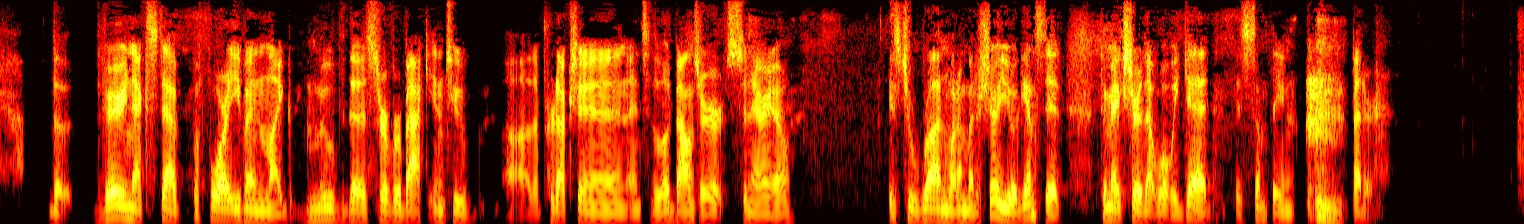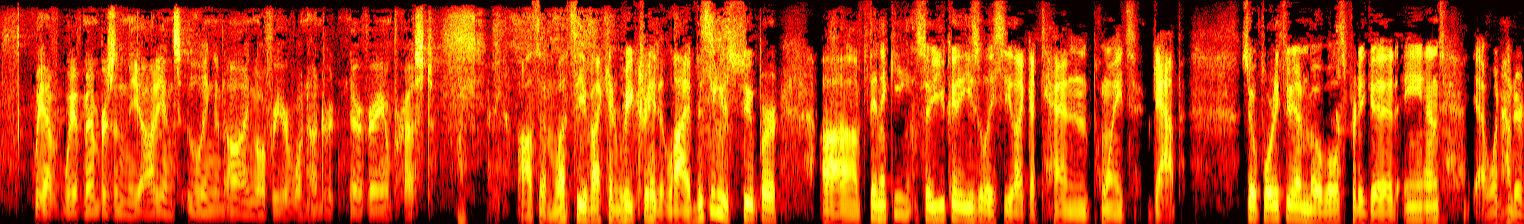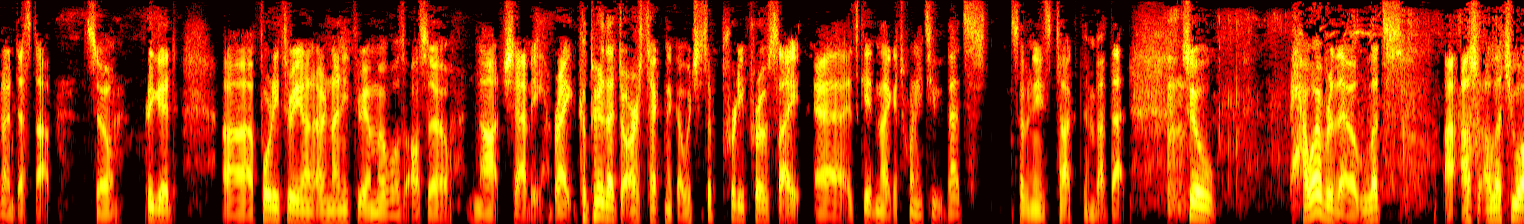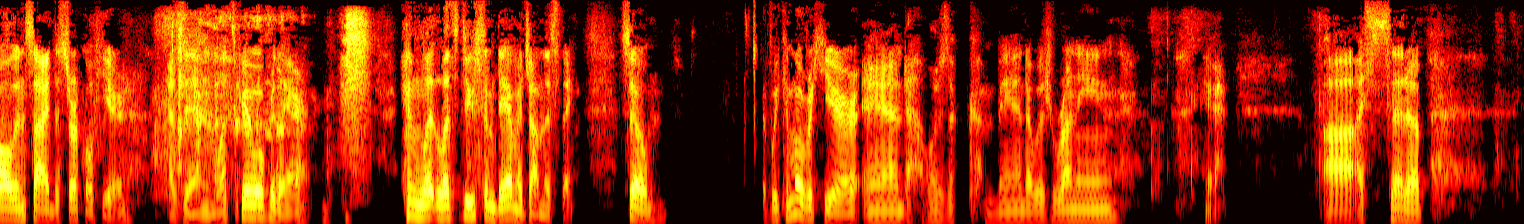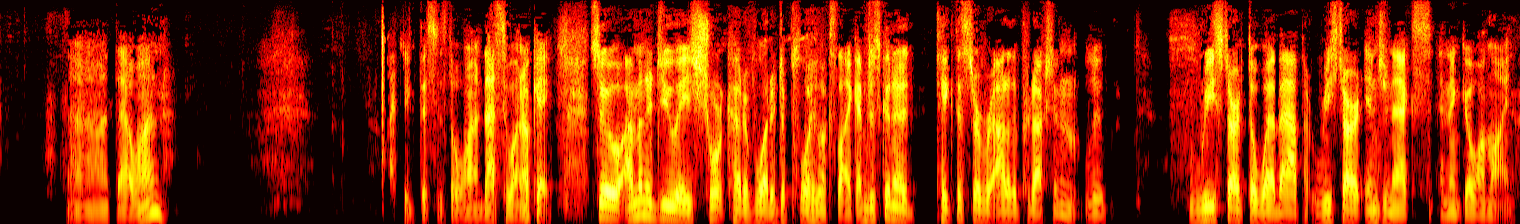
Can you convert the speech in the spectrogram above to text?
the very next step before I even like move the server back into uh, the production into the load balancer scenario is to run what I'm going to show you against it to make sure that what we get is something better. We have we have members in the audience oohing and awing over your 100. They're very impressed. Awesome. Let's see if I can recreate it live. This thing is super uh, finicky, so you could easily see like a 10 point gap. So 43 on mobile is pretty good, and yeah, 100 on desktop. So pretty good. Uh, 43 on or 93 on mobile is also not shabby, right? Compare that to Ars Technica, which is a pretty pro site. Uh, it's getting like a 22. That's somebody needs to talk to them about that. Hmm. So, however, though, let's I'll, I'll let you all inside the circle here, as in let's go over there and let let's do some damage on this thing. So, if we come over here and what is the command I was running? Here, uh, I set up not that one. I think this is the one. That's the one. Okay. So I'm going to do a shortcut of what a deploy looks like. I'm just going to take the server out of the production loop, restart the web app, restart Nginx, and then go online.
